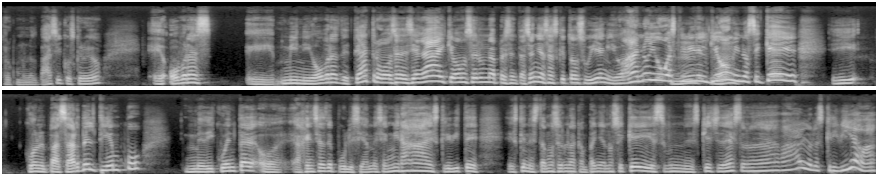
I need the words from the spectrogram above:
creo como los básicos, creo yo, obras mini obras de teatro. O sea, decían, ay, que vamos a hacer una presentación. Ya sabes que todos subían. Y yo, ah, no, yo voy a escribir el guion y no sé qué. Y con el pasar del tiempo, me di cuenta, o agencias de publicidad me decían, mira, escribite, es que necesitamos hacer una campaña, no sé qué, y es un sketch de esto. Ah, yo lo escribía, ¿va?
